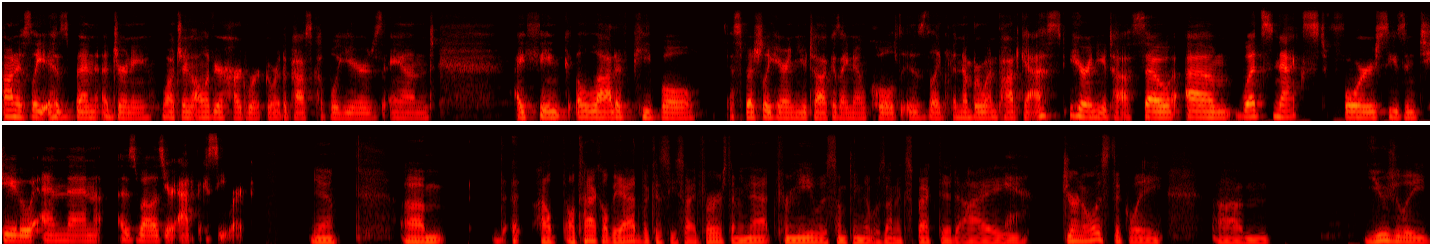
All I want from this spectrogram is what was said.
honestly, it has been a journey watching all of your hard work over the past couple years. And I think a lot of people, especially here in Utah, because I know Cold is like the number one podcast here in Utah. So, um, what's next for season two, and then as well as your advocacy work? Yeah. Um, I'll I'll tackle the advocacy side first. I mean, that for me was something that was unexpected. I Yeah. journalistically um, usually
